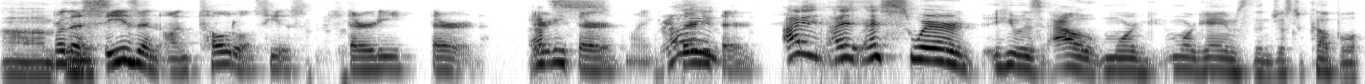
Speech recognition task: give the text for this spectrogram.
Um, For the this, season on totals, he is 33rd. 33rd, Mike. Really? 33rd. I, I, I swear he was out more more games than just a couple.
